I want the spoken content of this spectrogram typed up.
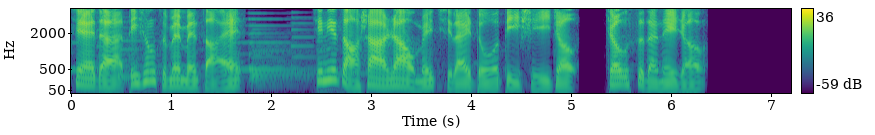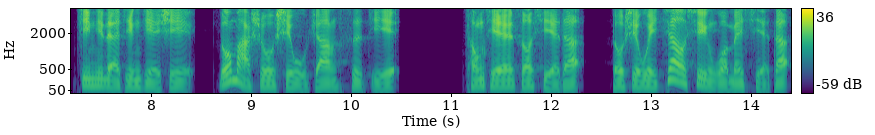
亲爱的弟兄姊妹们，早安！今天早上，让我们一起来读第十一周周四的内容。今天的经节是罗马书十五章四节。从前所写的，都是为教训我们写的，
